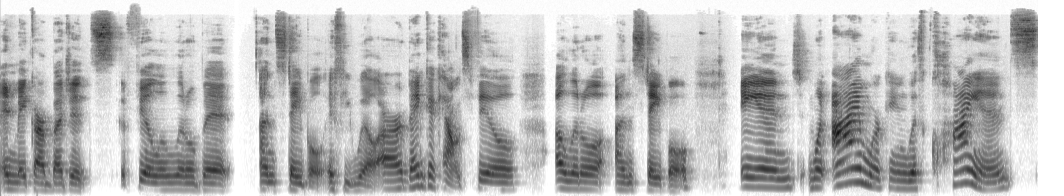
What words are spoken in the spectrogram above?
and make our budgets feel a little bit unstable, if you will. Our bank accounts feel a little unstable. And when I'm working with clients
